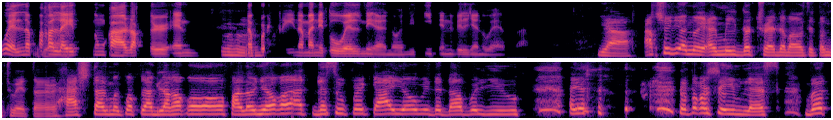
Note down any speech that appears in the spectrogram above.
well, napaka-light nung character and Mhm. na-portray naman ito well ni ano ni Titin Villanueva. Yeah. Actually, ano eh, I made the thread about it on Twitter. Hashtag magpa-plug lang ako. Follow nyo ako at the Super Kayo with the W. Ayun. Napaka-shameless. But,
